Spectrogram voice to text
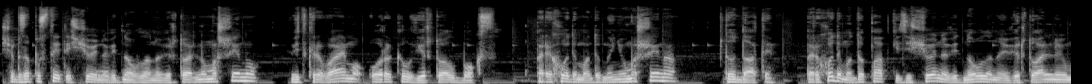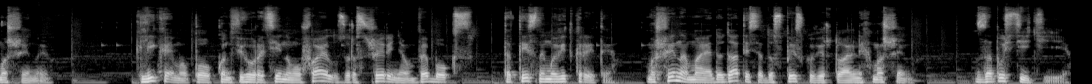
Щоб запустити щойно відновлену віртуальну машину, відкриваємо Oracle VirtualBox. Переходимо до меню Машина, Додати. Переходимо до папки зі щойно відновленою віртуальною машиною. Клікаємо по конфігураційному файлу з розширенням VBox та тиснемо Відкрити. Машина має додатися до списку віртуальних машин. Запустіть її.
